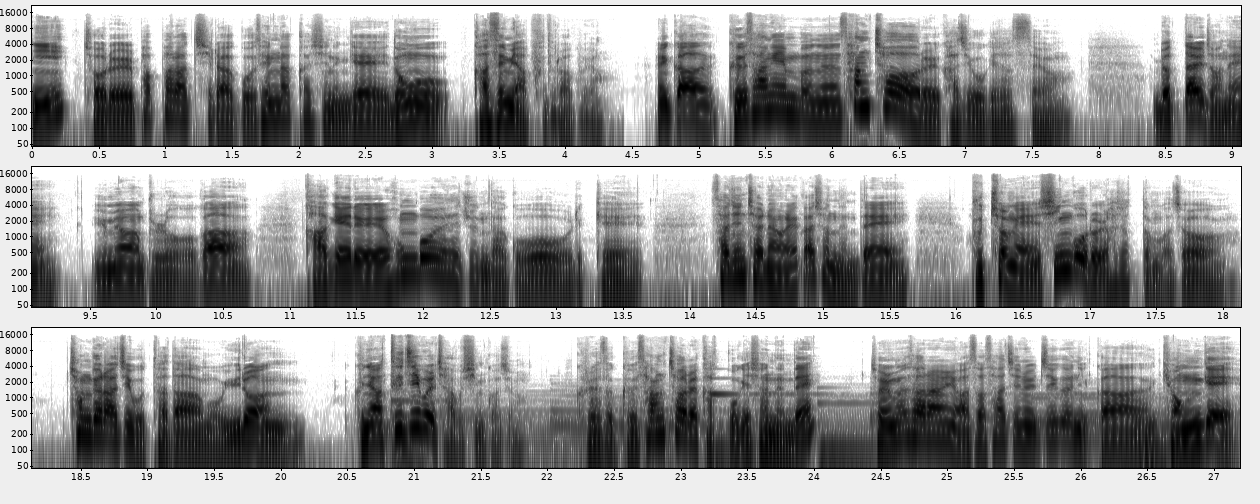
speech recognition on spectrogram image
이 저를 파파라치라고 생각하시는 게 너무 가슴이 아프더라고요. 그러니까 그 상인분은 상처를 가지고 계셨어요. 몇 달 전에 유명한 블로거가 가게를 홍보해 준다고 이렇게 사진 촬영을 해가셨는데 구청에 신고를 하셨던 거죠. 청결하지 못하다 뭐 이런 그냥 트집을 잡으신 거죠. 그래서 그 상처를 갖고 계셨는데 젊은 사람이 와서 사진을 찍으니까 경계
